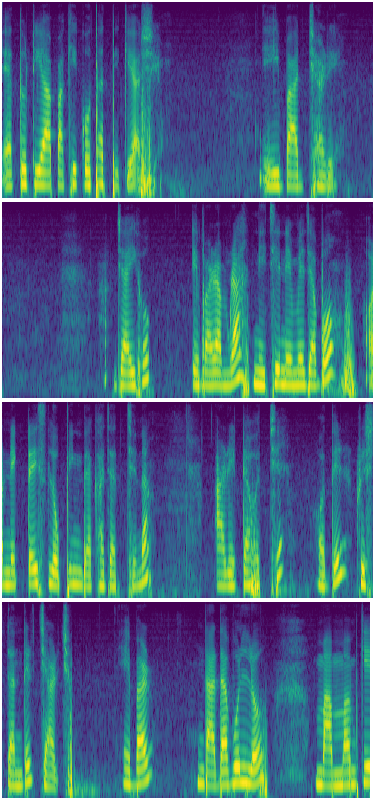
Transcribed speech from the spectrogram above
এত টিয়া পাখি কোথা থেকে আসে এই বাঁশঝাড়ে যাই হোক, এবার আমরা নিচে নেমে যাব। অনেকটাই স্লোপিং দেখা যাচ্ছে না। আর এটা হচ্ছে ওদের খ্রিস্টানদের চার্চ। এবার দাদা বলল, মাম্মামকে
